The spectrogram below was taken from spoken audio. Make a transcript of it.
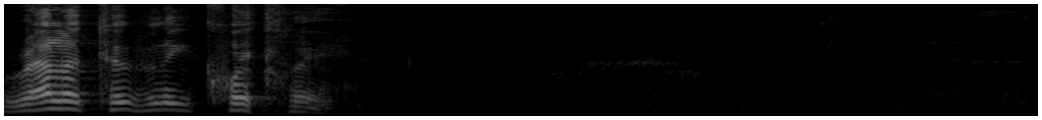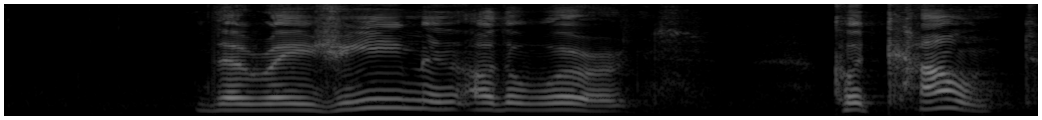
relatively quickly. The regime, in other words, could count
